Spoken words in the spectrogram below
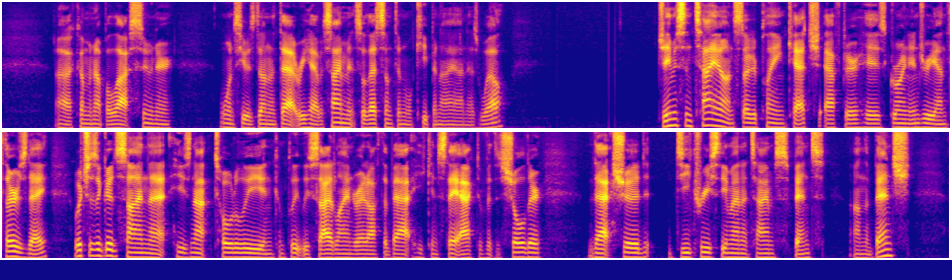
uh, coming up a lot sooner once he was done with that rehab assignment. So that's something we'll keep an eye on as well. Jameson Taillon started playing catch after his groin injury on Thursday, which is a good sign that he's not totally and completely sidelined right off the bat. He can stay active with his shoulder. That should decrease the amount of time spent on the bench.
